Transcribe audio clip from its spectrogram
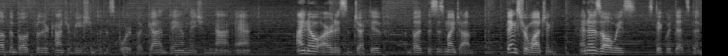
Love them both for their contribution to the sport, but goddamn, they should not act. I know art is subjective, but this is my job. Thanks for watching, and as always, stick with Deadspin.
